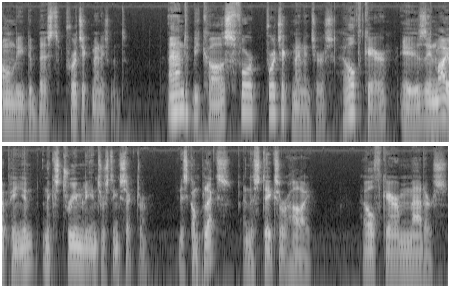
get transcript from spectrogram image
only the best project management and because for project managers, healthcare is, in my opinion, an extremely interesting sector. It is complex and the stakes are high. Healthcare matters.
